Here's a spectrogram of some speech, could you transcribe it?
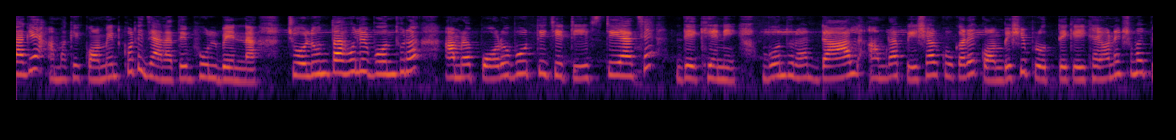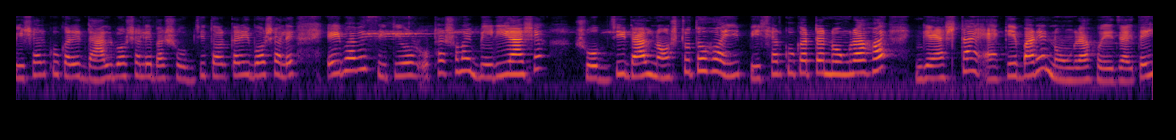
লাগে আমাকে কমেন্ট করে জানাতে ভুলবেন না। চলুন তাহলে বন্ধুরা, আমরা পরবর্তী যে টিপসটি আছে দেখে নিই। বন্ধুরা, ডাল আমরা প্রেশার কুকারে কম বেশি প্রত্যেকেই খাই। অনেক সময় প্রেশার কুকারে ডাল বসালে বা সবজি তরকারি বসালে এইভাবে সিটি ওঠার সময় বেরিয়ে আসে, সবজি ডাল নষ্ট তো হয়ই প্রেশার কুকারটা নোংরা হয়, গ্যাসটা একেবারে নোংরা হয়ে যায়। তাই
